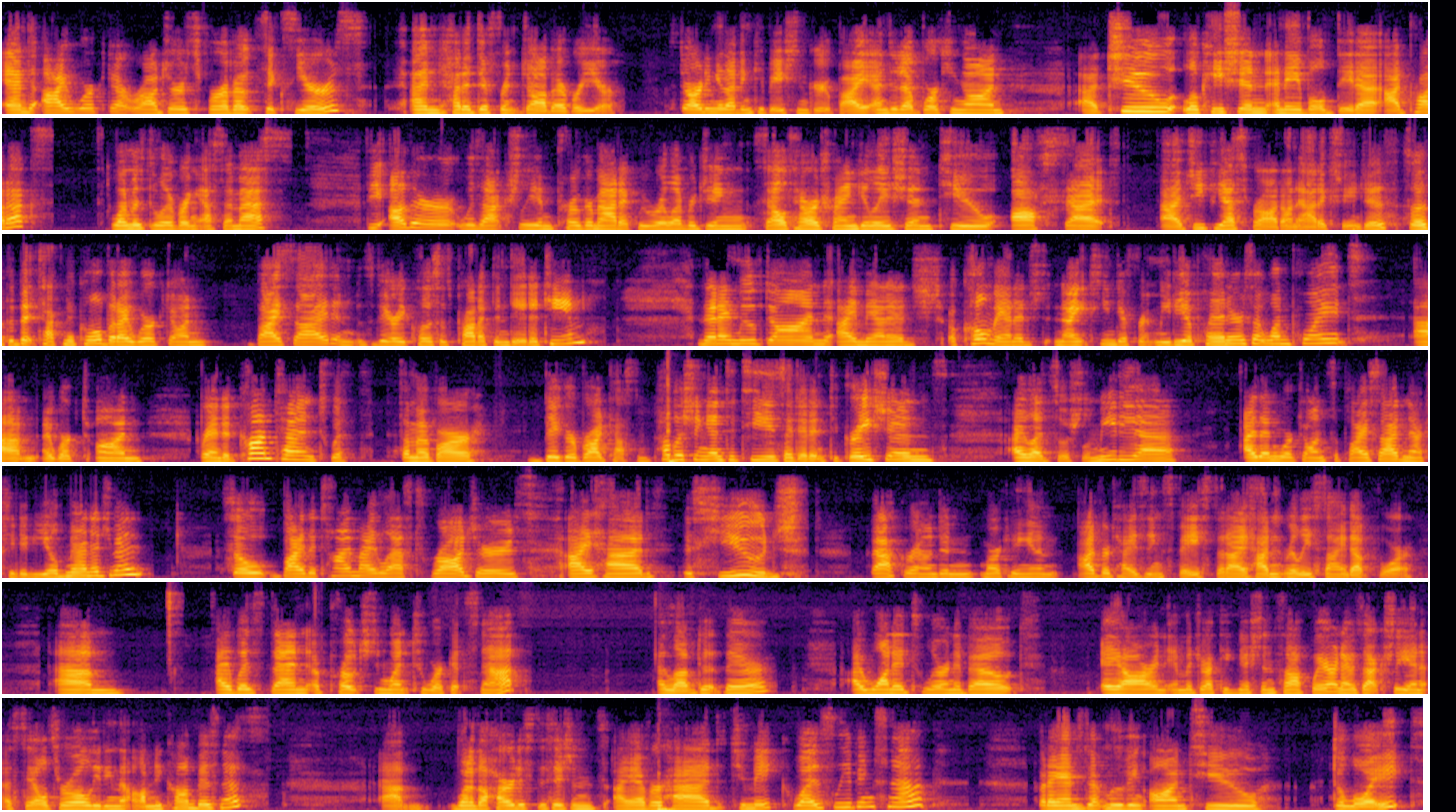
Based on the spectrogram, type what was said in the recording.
And I worked at Rogers for about six years and had a different job every year. Starting in that incubation group, I ended up working on uh, two location enabled data ad products. One was delivering SMS, the other was actually in programmatic. We were leveraging cell tower triangulation to offset uh, GPS fraud on ad exchanges. So it's a bit technical, but I worked on buy side and was very close with product and data team. Then I moved on. I managed co-managed 19 different media planners at one point. Um, I worked on branded content with some of our bigger broadcast and publishing entities. I did integrations. I led social media. I then worked on supply side and actually did yield management. So by the time I left Rogers, I had this huge background in marketing and advertising space that I hadn't really signed up for. Um, I was then approached and went to work at Snap. I loved it there. I wanted to learn about AR and image recognition software, and I was actually in a sales role leading the Omnicom business. Um, one of the hardest decisions I ever had to make was leaving Snap, but I ended up moving on to Deloitte.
